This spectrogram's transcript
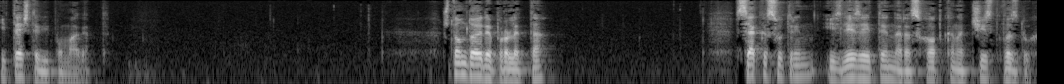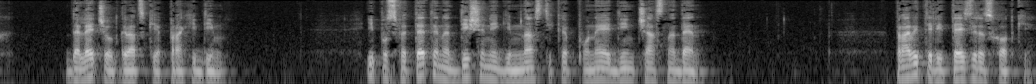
и те ще ви помагат. Щом дойде пролетта, всяка сутрин излизайте на разходка на чист въздух, далече от градския прах и дим. И посветете на дишане и гимнастика поне един час на ден. Правите ли тези разходки?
